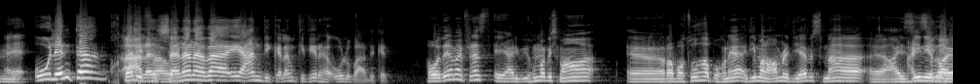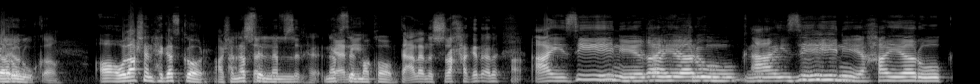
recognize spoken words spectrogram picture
آه، قول أنت. مختلفة علشان. أنا بقى إيه عندي كلام كتير هقوله بعد كده. هو دايما في ناس يعني هما بيسمعوها آه، ربطوها بأغنية قديمة لعمرو دياب اسمها آه، عايزين عايزين يغيروك آه. آه هو ده عشان حجاز كار عشان نفس عشان ال... الح- نفس يعني المقام تعال نشرحها كده. آه. عايزين يغيروك عايزين يحيروك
